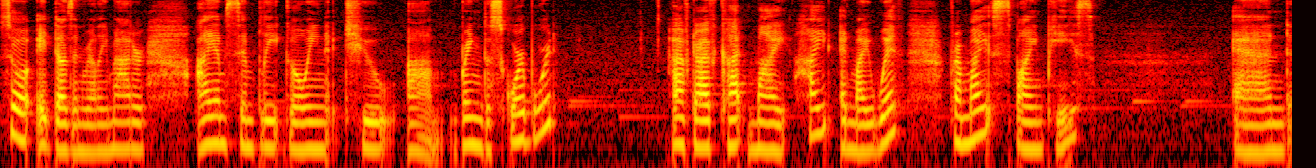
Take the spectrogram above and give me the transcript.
so it doesn't really matter. I am simply going to um, bring the scoreboard after I've cut my height and my width from my spine piece and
